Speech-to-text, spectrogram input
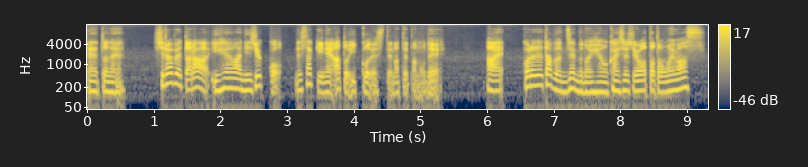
えっ、とね、調べたら異変は20個。で、さっきね、あと1個ですってなってたので、はい。これで多分全部の異変を回収し終わったと思います。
